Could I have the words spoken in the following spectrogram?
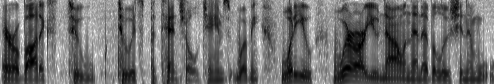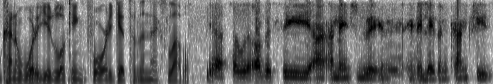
aerobotics to to its potential, James? I mean, what do you? Where are you now in that evolution, and kind of what are you looking for to get to the next level? Yeah, so obviously, I mentioned we're in in eleven countries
